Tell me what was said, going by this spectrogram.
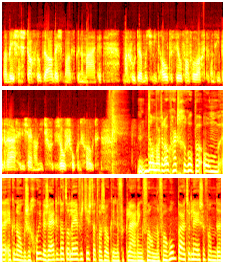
waarmee ze een start op de arbeidsmarkt kunnen maken. Maar goed, daar moet je niet al te veel van verwachten, want die bedragen die zijn nog niet zo schokkend groot. Dan wordt er ook hard geroepen om uh, economische groei. We zeiden dat al eventjes. Dat was ook in de verklaring van, van Rompuy te lezen... van de,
